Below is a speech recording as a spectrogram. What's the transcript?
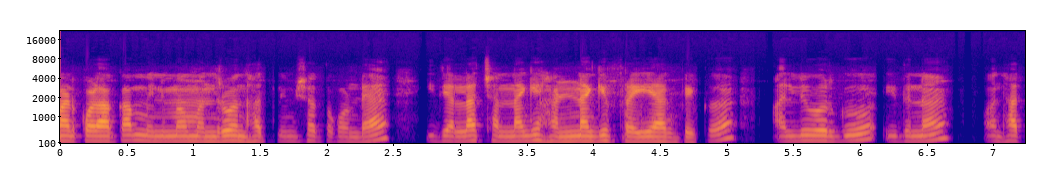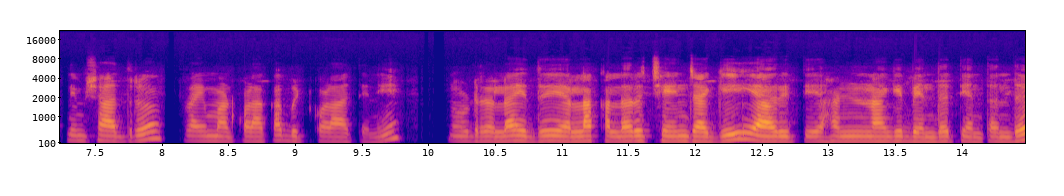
ಮಾಡ್ಕೊಳಕ್ಕೆ ಮಿನಿಮಮ್ ಅಂದರೂ ಒಂದು ಹತ್ತು ನಿಮಿಷ ತೊಗೊಂಡೆ. ಇದೆಲ್ಲ ಚೆನ್ನಾಗಿ ಹಣ್ಣಾಗಿ ಫ್ರೈ ಆಗಬೇಕು. ಅಲ್ಲಿವರೆಗೂ ಇದನ್ನು ಒಂದು ಹತ್ತು ನಿಮಿಷ ಆದರೂ ಫ್ರೈ ಮಾಡ್ಕೊಳಕ್ಕೆ ಬಿಟ್ಕೊಳತ್ತೀನಿ ನೋಡ್ರಲ್ಲ, ಇದು ಎಲ್ಲ ಕಲರ್ ಚೇಂಜ್ ಆಗಿ ಯಾವ ರೀತಿ ಹಣ್ಣಾಗಿ ಬೆಂದತಿ ಅಂತಂದು.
